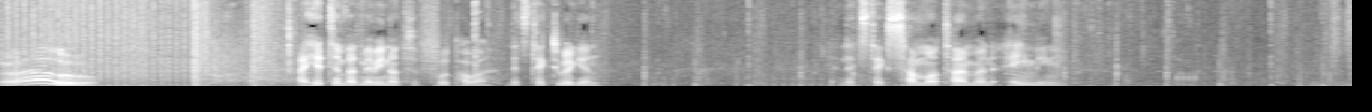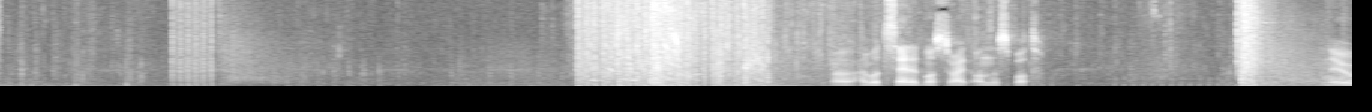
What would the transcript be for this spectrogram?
Oh! I hit him, but maybe not full power. Let's take two again. Let's take some more time when aiming. Well, I would say that was right on the spot. No.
